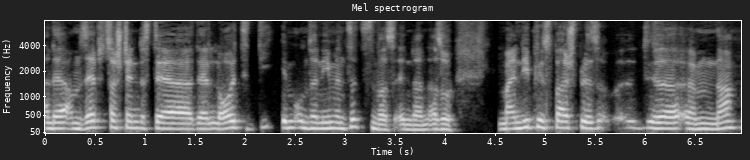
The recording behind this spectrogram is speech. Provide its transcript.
an der, am Selbstverständnis der, der Leute, die im Unternehmen sitzen, was ändern. Also mein Lieblingsbeispiel ist äh, dieser, ähm, na,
